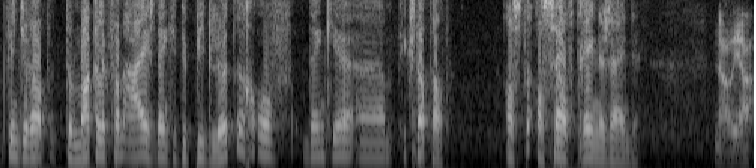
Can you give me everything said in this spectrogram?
vind je dat te makkelijk van Ajax? Denk je te Piet Luttig? Of denk je, ehm, ik snap dat, als, als zelf trainer zijnde. Nou ja,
